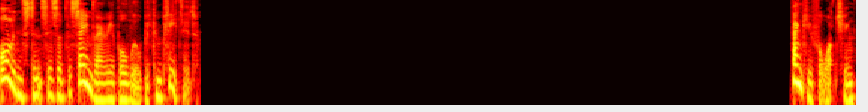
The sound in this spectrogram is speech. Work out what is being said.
All instances of the same variable will be completed. Thank you for watching.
